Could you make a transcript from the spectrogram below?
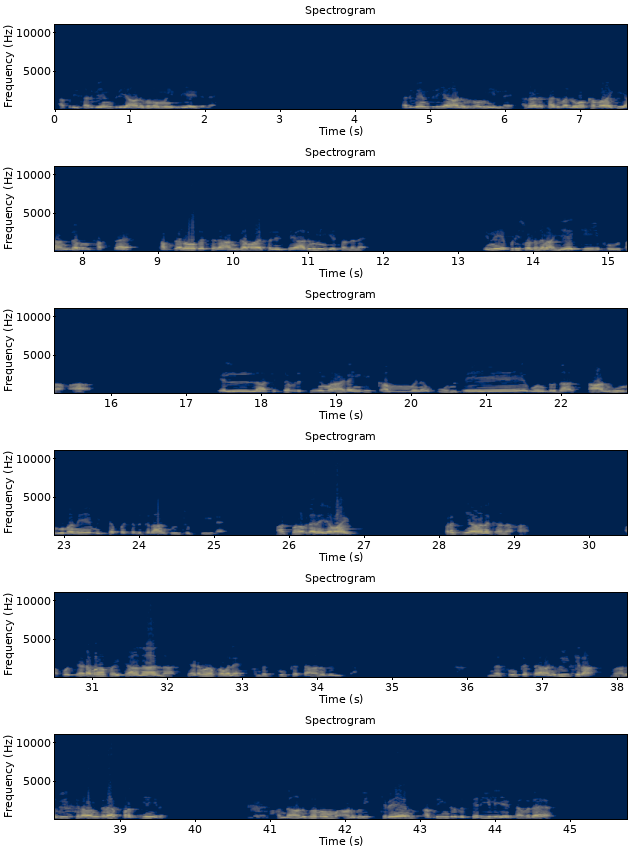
அப்படி சர்வேந்திரிய அனுபவமும் இல்லையே இதுல. சர்வேந்திரிய அனுபவம் இல்லை. அதனால சர்வ லோகமாகிய அங்கம் சப்த சப்தலோகத்துல அங்கமா சொல்லிட்டு அதுவும் இங்கே சொல்லல. இன்னும் எப்படி சொல்றதுன்னா ஏகீ பூதா எல்லா சித்தவருத்தியும் அடங்கி கம்முன்னு ஒன்றே ஒன்றுதான். தான் ஒருவனே மிச்சப்பட்டிருக்கிறான் சுசுப்தியில ஆத்மாவில நயமாயிட்டு பிரஜான கனகா அப்போ ஜடமா போயிட்டானா ஜடமா போகல. அந்த தூக்கத்தை அனுபவித்தான். அந்த தூக்கத்தை அனுபவிக்கிறான். அனுபவிக்கிறாங்கிற பிரஜை இருக்கு. அந்த அனுபவம் அனுபவிக்கிறேன் அப்படிங்கிறது தெரியலையே தவிர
